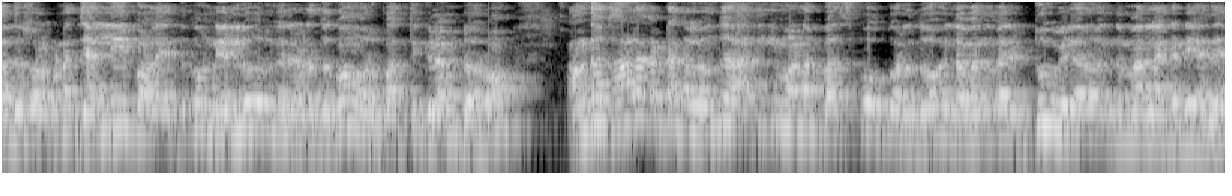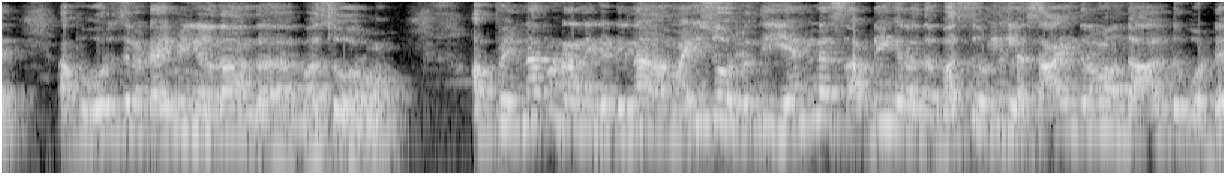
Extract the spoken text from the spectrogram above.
அது சொல்லப்போனால் ஜல்லிபாளையத்துக்கும் நெல்லூருங்கிற இடத்துக்கும் ஒரு பத்து கிலோமீட்டர் வரும். அந்த காலகட்டங்களில் வந்து அதிகமான பஸ் போக்குவரத்தோ இல்லை இந்த மாதிரி டூ வீலரோ இந்த மாதிரிலாம் கிடையாது. அப்போ ஒரு சில டைமிங்கில் தான் அந்த பஸ் வரும். அப்போ என்ன பண்றான்னு கேட்டீங்கன்னா மைசூர்ல இருந்து என்எஸ் அப்படிங்கிற அந்த பஸ் வந்து இல்லை சாயந்தரமா வந்து ஆல்ட்டு போட்டு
